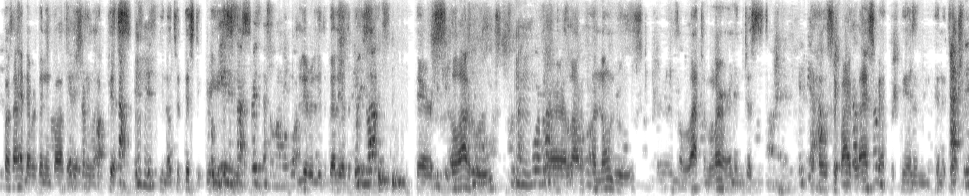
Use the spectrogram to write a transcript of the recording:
because I had never been involved in anything like this, mm-hmm. you know, to this degree. This is literally the belly of the beast. There's a lot of rules. Mm-hmm. There are a lot of unknown rules. There's a lot to learn and just the whole survival aspect of being in the penitentiary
